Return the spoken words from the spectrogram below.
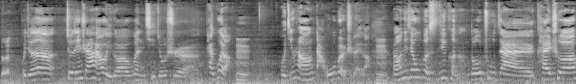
对，我觉得旧金山还有一个问题就是太贵了。嗯。我经常打 Uber 之类的，嗯，然后那些 Uber 司机可能都住在开车，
